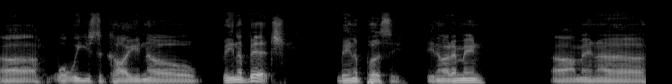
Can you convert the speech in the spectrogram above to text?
uh what we used to call, you know, being a bitch, being a pussy. You know what I mean? Um and uh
